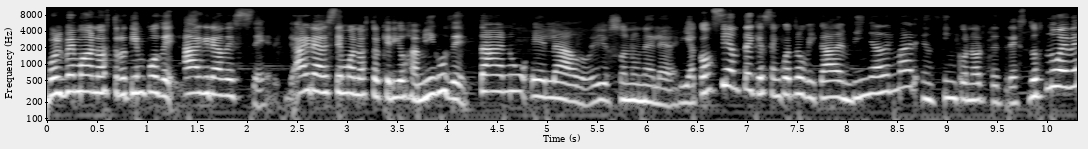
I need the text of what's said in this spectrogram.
Volvemos a nuestro tiempo de agradecer. Agradecemos a nuestros queridos amigos de Tanu Helado. Ellos son una heladería consciente que se encuentra ubicada en Viña del Mar en 5 Norte 329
